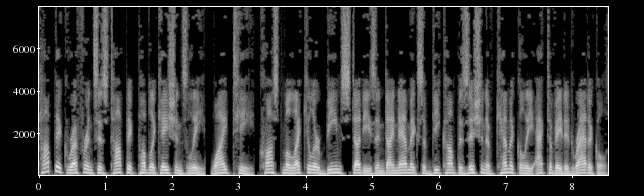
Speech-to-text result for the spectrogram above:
Topic references Topic Publications Lee, Y.T. Crossed Molecular Beam Studies and Dynamics of Decomposition of Chemically Activated Radicals,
